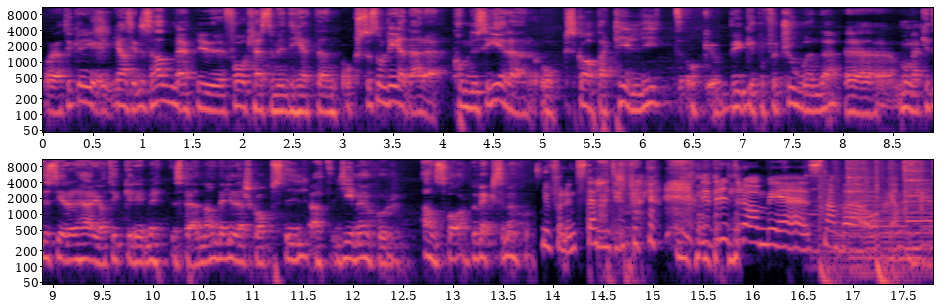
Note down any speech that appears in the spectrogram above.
Och jag tycker det är ganska intressant med hur Folkhälsomyndigheten också som ledare kommunicerar och skapar tillit och bygger på förtroende. Eh, många kritiserar det här. Jag tycker det är en jättespännande ledarskapsstil att ge människor ansvar. Då växer människor. Nu får du inte ställa en till fråga. Vi bryter av med snabba och antingen.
